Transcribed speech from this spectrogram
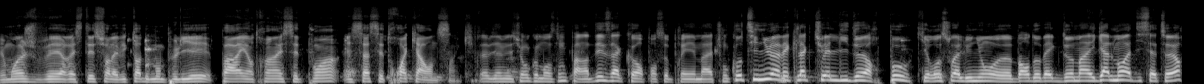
Et moi, je vais rester sur la victoire de Montpellier. Pareil, entre 1 et 7 points. Et ça, c'est 3,45. Très bien, messieurs. On commence donc par un désaccord pour ce premier match. On continue avec l'actuel leader, Pau, qui reçoit l'Union euh, Bordeaux-Bec demain également à 17h.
